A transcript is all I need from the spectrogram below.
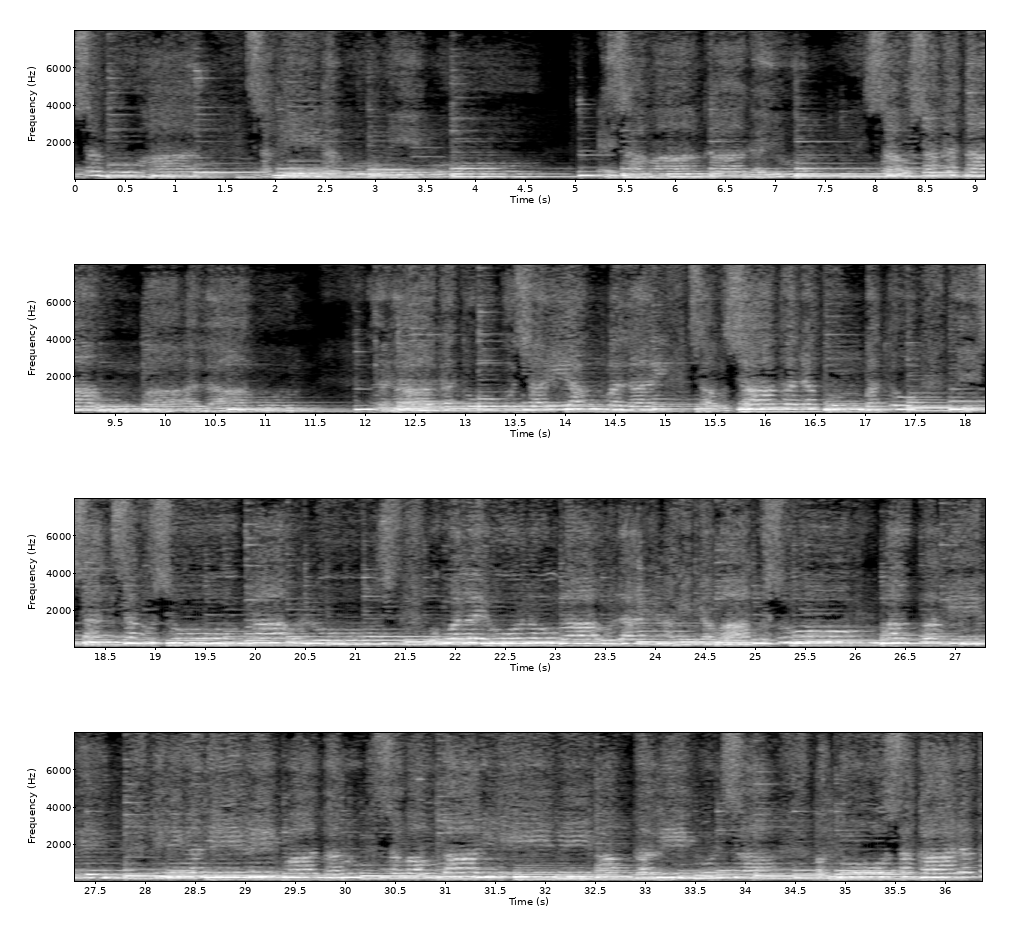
sa buhat sa kinabuhi mo. Kaysama ang kagayon sa usa ka taong maalamon. Nagatukod sa iyang balay sa usa ka dakong bato bisan sa kusog nga ulos walay hunong ulan bautani ini ang kalikod sa pagtuo sa kada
